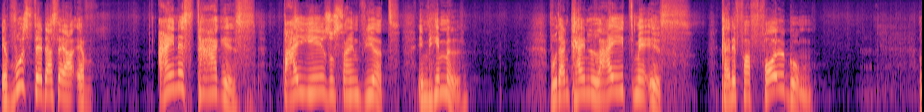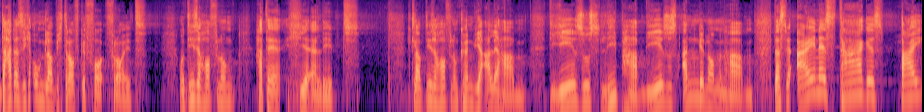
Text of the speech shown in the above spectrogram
Er wusste, dass er, er eines Tages bei Jesus sein wird, im Himmel, wo dann kein Leid mehr ist, keine Verfolgung. Und da hat er sich unglaublich drauf gefreut. Und diese Hoffnung hat er hier erlebt. Ich glaube, diese Hoffnung können wir alle haben, die Jesus lieb haben, die Jesus angenommen haben, dass wir eines Tages bei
